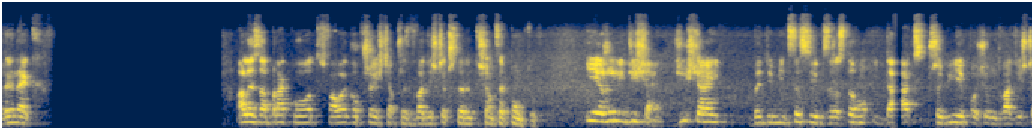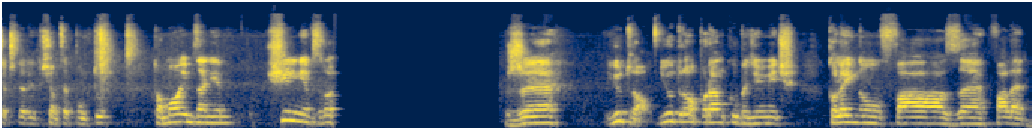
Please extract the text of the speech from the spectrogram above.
rynek, ale zabrakło trwałego przejścia przez 24 tysiące punktów. I jeżeli dzisiaj, dzisiaj będzie mieć sesję wzrostową i DAX przebije poziom 24 tysiące punktów, to moim zdaniem silnie wzrośnie, że jutro, jutro o poranku będziemy mieć kolejną fazę, falę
